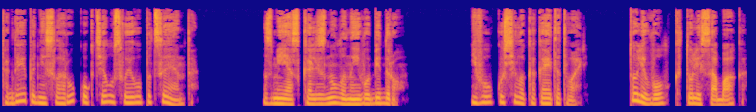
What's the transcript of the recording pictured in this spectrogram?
Тогда я поднесла руку к телу своего пациента. Змея скользнула на его бедро. Его укусила какая-то тварь. То ли волк, то ли собака.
